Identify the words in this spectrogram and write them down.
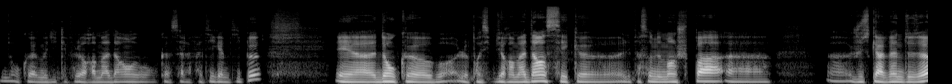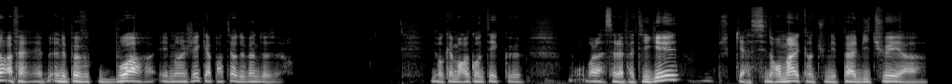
donc elle me dit qu'elle fait le ramadan, donc ça la fatigue un petit peu. Et euh, donc euh, le principe du ramadan, c'est que les personnes ne mangent pas euh, jusqu'à 22 heures. Enfin, elles ne peuvent boire et manger qu'à partir de 22 heures. Donc elle m'a raconté que voilà, ça la fatiguait, ce qui est assez normal quand tu n'es pas habitué à,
